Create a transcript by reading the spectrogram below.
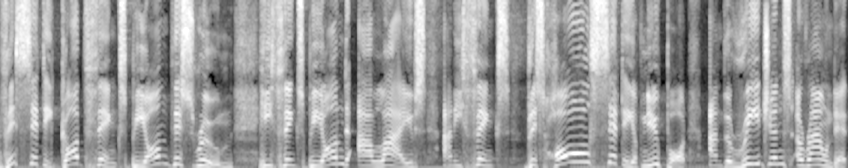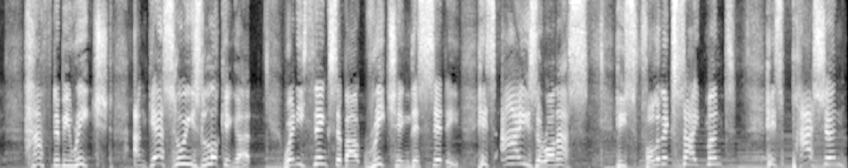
this city, God thinks beyond this room, He thinks beyond our lives, and He thinks this whole city of Newport and the regions around it have to be reached. And guess who He's looking at when He thinks about reaching this city? His eyes are on us. He's full of excitement. His passion,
